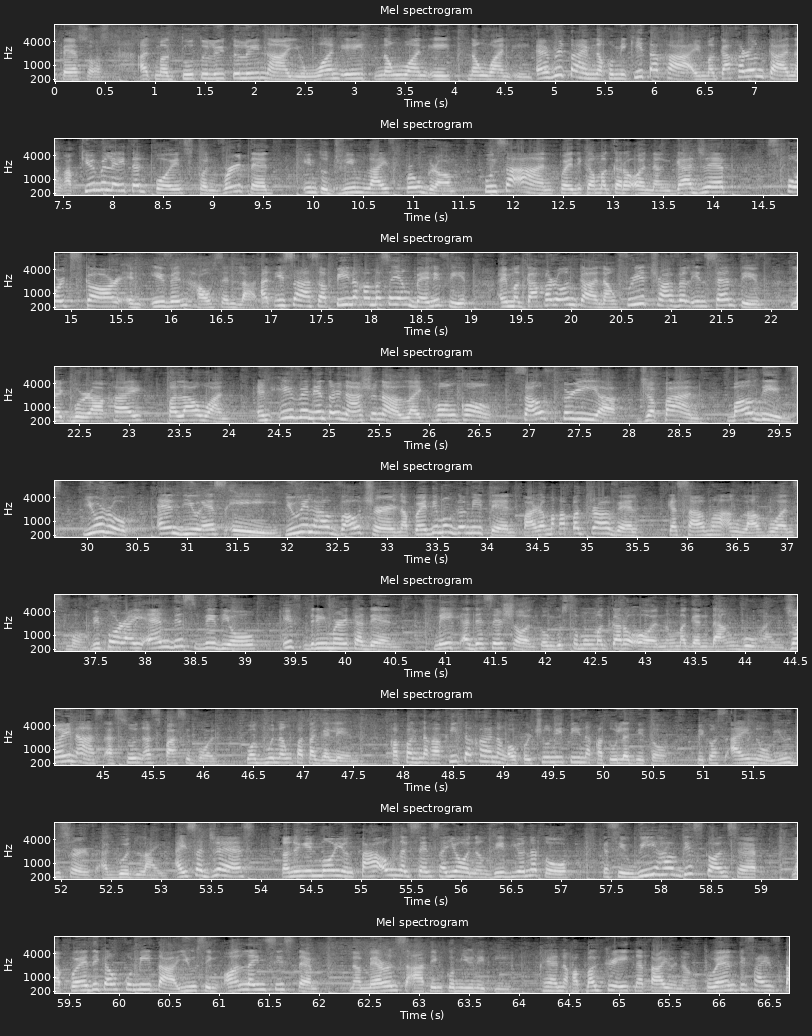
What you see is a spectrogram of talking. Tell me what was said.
pesos. At magtutuloy-tuloy na yung 1.8 ng 1.8 ng 1.8. Every time na kumikita ka ay magkakaroon ka ng accumulated points converted into Dream Life program kung saan pwede ka magkaroon ng gadget, sports car, and even house and lot. At isa sa pinakamasayang benefit ay magkakaroon ka ng free travel incentive like Boracay, Palawan, and even international like Hong Kong, South Korea, Japan, Maldives, Europe, and USA. You will have voucher na pwede mong gamitin para makapag-travel kasama ang loved ones mo. Before I end this video, if dreamer ka din, Make a decision kung gusto mong magkaroon ng magandang buhay. Join us as soon as possible. Huwag mo nang patagalin. Kapag nakakita ka ng opportunity na katulad nito, because I know you deserve a good life. I suggest, tanungin mo yung taong nag-send sa'yo ng video na to kasi we have this concept na pwede kang kumita using online system na meron sa ating community. Kaya nakapag-create na tayo ng 25,000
